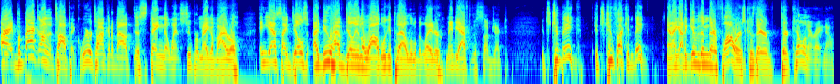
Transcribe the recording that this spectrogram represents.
All right, but back on the topic. We were talking about this thing that went super mega viral. And yes, I, I do have Dilley in the wild. We'll get to that a little bit later, maybe after the subject. It's too big. It's too fucking big. And I got to give them their flowers because they're they're killing it right now.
